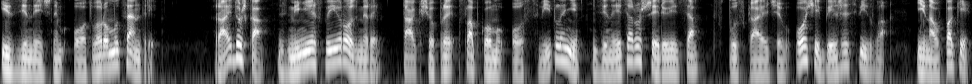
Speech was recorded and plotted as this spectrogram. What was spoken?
із зіничним отвором у центрі. Райдушка змінює свої розміри, так що при слабкому освітленні зіниця розширюється, впускаючи в очі більше світла, і навпаки.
